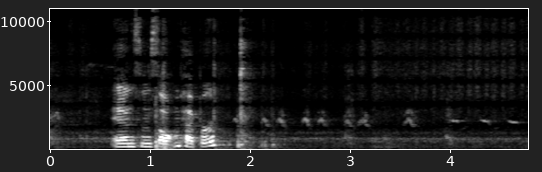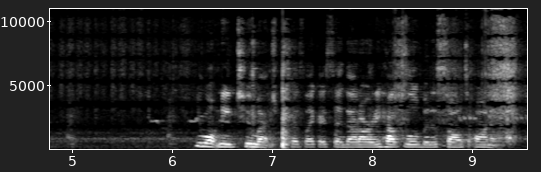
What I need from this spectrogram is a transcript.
and some salt and pepper. You won't need too much because like I said, that already has a little bit of salt on it.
